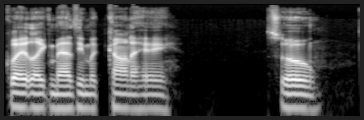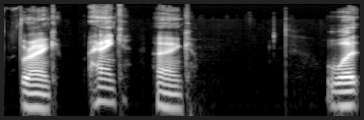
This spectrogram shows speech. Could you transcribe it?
Quite like Matthew McConaughey. So, Frank, Hank. Hank, what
